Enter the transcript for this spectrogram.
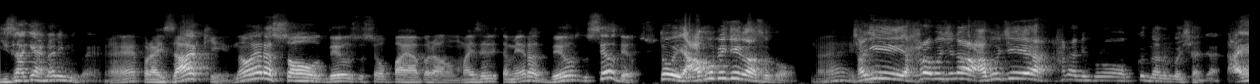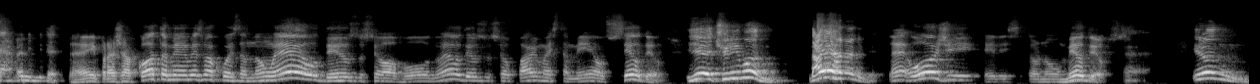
이삭의 하나님인 거예요. É, Para Isaac, não era só o Deus do seu pai Abraão, mas ele também era Deus do seu Deus. 또 야곱에게 가서도 Né? 자기 할아버지나 아버지의 하나님으로 끝나는 것이 아니라 나의 하나님이 됐다. É, e para Jacó também é a mesma coisa. Não é o Deus do seu avô, não é o Deus do seu pai, mas também é o seu Deus. 이제 주님은 나의 하나님이에요. Né? Hoje ele se tornou o meu Deus. 네. 이런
